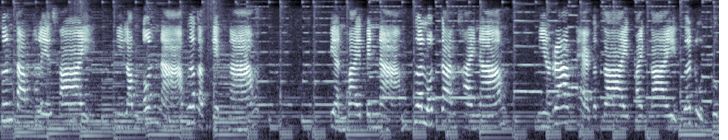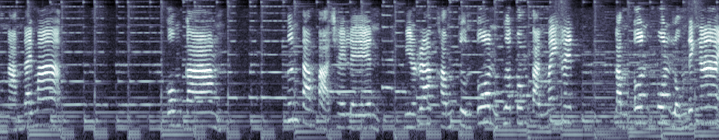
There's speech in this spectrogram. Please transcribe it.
ขึ้นตามทะเลทราย มีลำต้นหนาเพื่อกักเก็บน้ำ เปลี่ยนใบเป็นหนามเพื่อลดการคายน้ำ มีรากแผ่กระจายไปไกลเพื่อดูดซึมน้ำได้มาก กงกลาง ขึ้นตามป่าชายเลน มีรากค้ำจุนต้นเพื่อป้องกันไม่ให้ลำต้นโค่นล้มได้ง่าย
